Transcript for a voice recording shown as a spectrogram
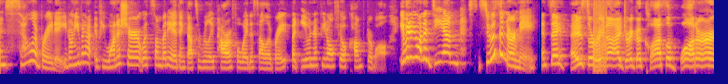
and celebrate it. You don't even have, if you want to share it with somebody, I think that's a really powerful way to celebrate. But even if you don't feel comfortable, even if you want to DM Susan or me and say, Hey, Serena, I drank a glass of water,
